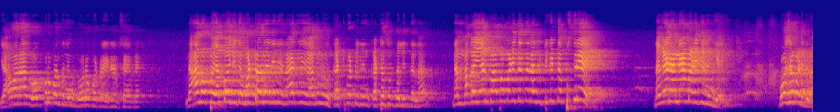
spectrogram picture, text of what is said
ಯಾವಾರಾದ್ರೂ ಒಬ್ಬರು ಬಂದು ನಿಮ್ಗೆ ಗೌರವ ಕೊಟ್ರೆ ಯಡಿಯೂರಪ್ಪ ಸಾಹೇಬ್ರೆ. ನಾನೊಬ್ಬ ಎಬ್ಬಾಯಿಸಿದ್ದೆ ಒಟ್ಟರಲ್ಲಿ ನೀನು ರಾತ್ರಿ ಹಗಲು ಕಷ್ಟಪಟ್ಟು ನೀನು ಕಷ್ಟ ಸುಖದಲ್ಲಿದ್ದಲ್ಲ. ನನ್ನ ಮಗ ಏನು ಪಾಪ ಮಾಡಿದ್ದಂತ ನನಗೆ ಟಿಕೆಟ್ ತಪ್ಪಿಸ್ತೀರಿ? ನಾವೇನು ಅನ್ಯಾಯ ಮಾಡಿದ್ದು ನಿಮಗೆ? ಮೋಸ ಮಾಡಿದ್ವ?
